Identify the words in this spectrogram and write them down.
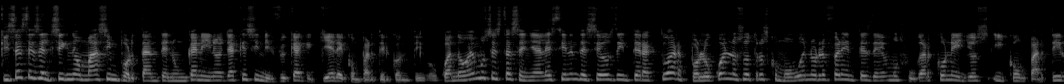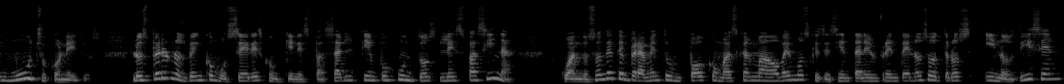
Quizás es el signo más importante en un canino ya que significa que quiere compartir contigo. Cuando vemos estas señales tienen deseos de interactuar, por lo cual nosotros como buenos referentes debemos jugar con ellos y compartir mucho con ellos. Los perros nos ven como seres con quienes pasar el tiempo juntos les fascina. Cuando son de temperamento un poco más calmado vemos que se sientan enfrente de nosotros y nos dicen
